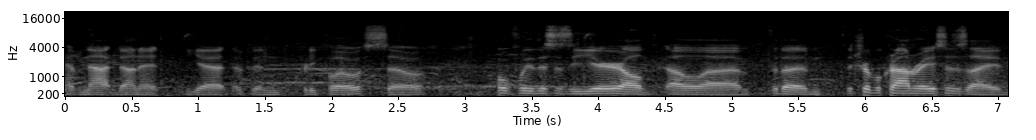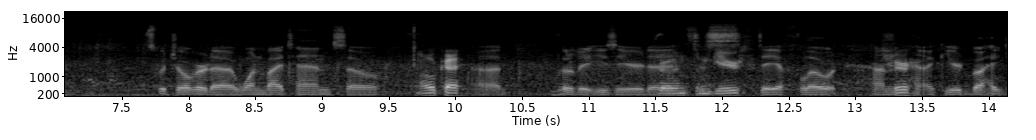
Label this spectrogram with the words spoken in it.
have not done it yet. I've been pretty close, so hopefully this is the year. I'll, I'll uh, for the the triple crown races. I switch over to one by ten, so Okay. uh, a little bit easier to, Throw in some gears. stay afloat on Sure. a geared bike.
